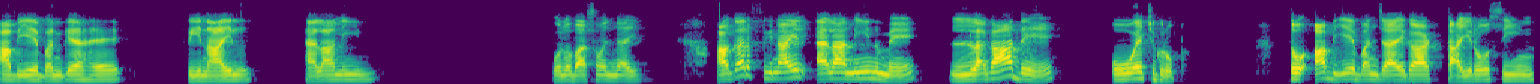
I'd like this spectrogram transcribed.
अब ये बन गया है फिनाइल एलानीन। बोलो, बात समझ में आई? अगर फिनाइल एलानीन में लगा दें ओ OH ग्रुप तो अब ये बन जाएगा टाइरोसिन।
